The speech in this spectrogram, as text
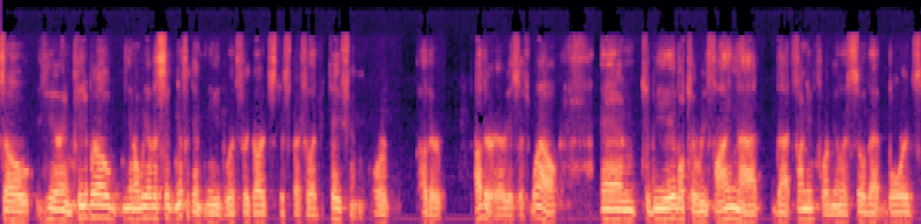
So here in Peterborough, you know, we have a significant need with regards to special education or other other areas as well. And to be able to refine that that funding formula so that boards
